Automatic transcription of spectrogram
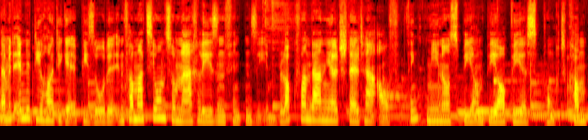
Damit endet die heutige Episode. Informationen zum Nachlesen finden Sie im Blog von Daniel Stelter auf think-beyondtheobvious.com.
